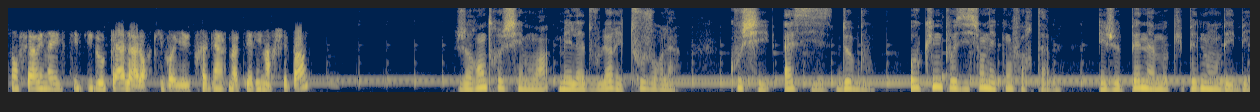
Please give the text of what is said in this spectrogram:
sans faire une anesthésie locale alors qu'il voyait très bien que ma péri marchait pas. Je rentre chez moi, mais la douleur est toujours là. Couchée, assise, debout, aucune position n'est confortable. Et je peine à m'occuper de mon bébé.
